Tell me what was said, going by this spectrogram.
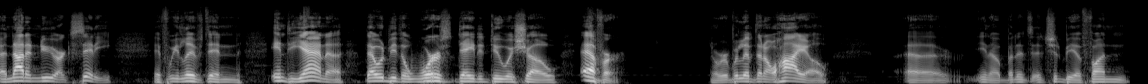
And not in New York City. If we lived in Indiana, that would be the worst day to do a show ever. Or if we lived in Ohio, uh, you know, but it, it should be a fun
